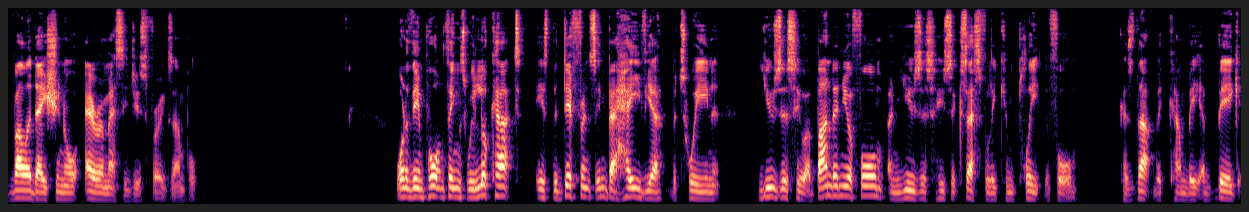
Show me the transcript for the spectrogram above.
validation, or error messages, for example. One of the important things we look at is the difference in behavior between users who abandon your form and users who successfully complete the form, because that can be a big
